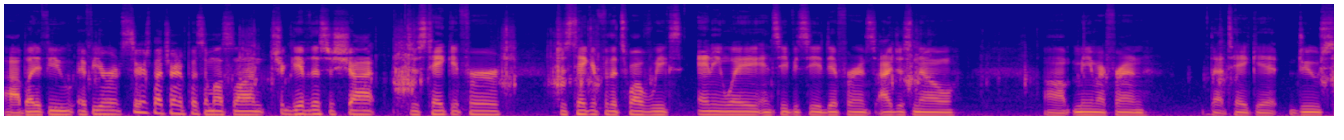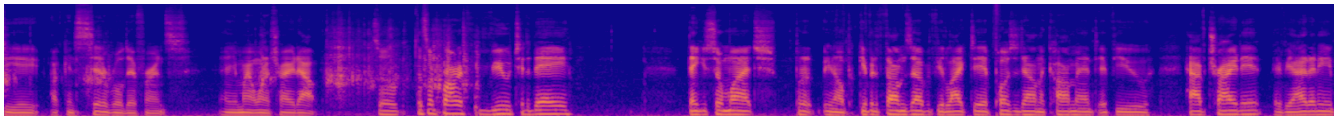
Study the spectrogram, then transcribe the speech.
Uh, but if you if you're serious about trying to put some muscle on, should give this a shot. Just take it for just take it for the 12 weeks anyway and see if you see a difference. I just know uh, me and my friend that take it do see a considerable difference and you might want to try it out. So that's our product review today. Thank you so much. Put you know, give it a thumbs up if you liked it. Post it down in the comment if you have tried it. If you had any,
